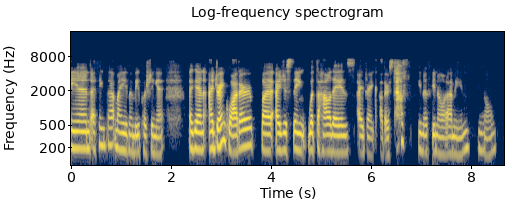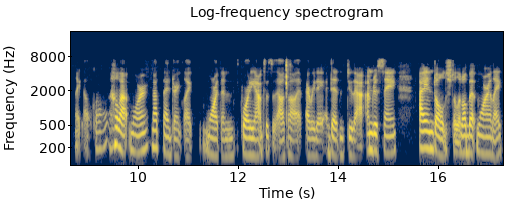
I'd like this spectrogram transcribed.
and I think that might even be pushing it. Again, I drank water, but I just think with the holidays, I drank other stuff, you know, if you know what I mean, you know, like alcohol a lot more. Not that I drank like more than 40 ounces of alcohol every day. I didn't do that. I'm just saying I indulged a little bit more, like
